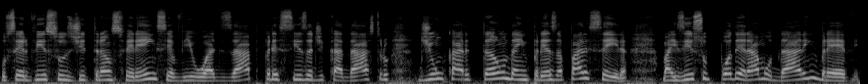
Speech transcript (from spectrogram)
os serviços de transferência via WhatsApp precisa de cadastro de um cartão da empresa parceira, mas isso poderá mudar em breve,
